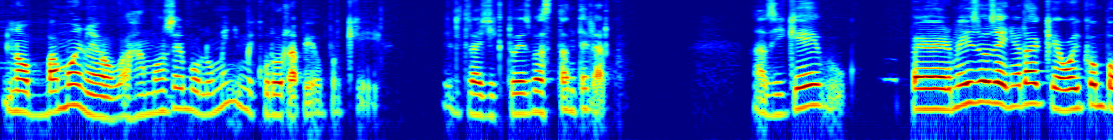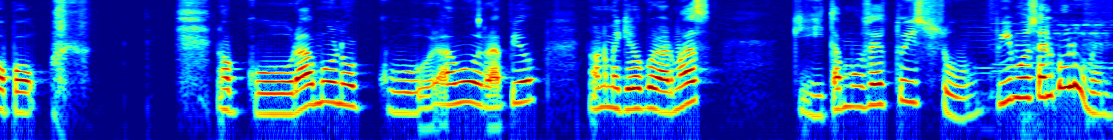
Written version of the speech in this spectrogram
No, vamos de nuevo, bajamos el volumen y me curo rápido porque el trayecto es bastante largo. Así que, permiso señora que voy con popó. Nos curamos, nos curamos rápido. No, no me quiero curar más. Quitamos esto y subimos el volumen.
